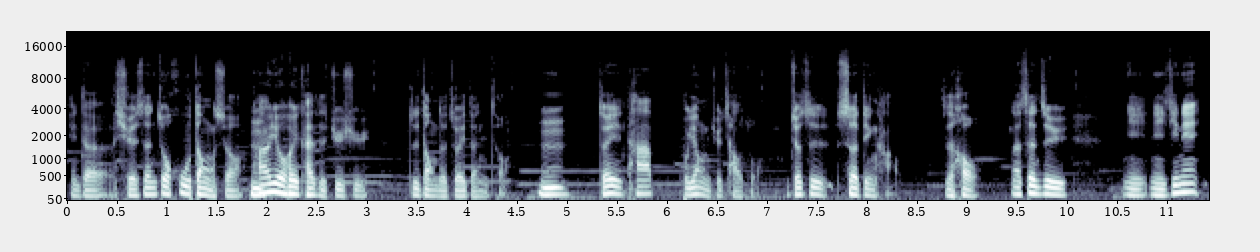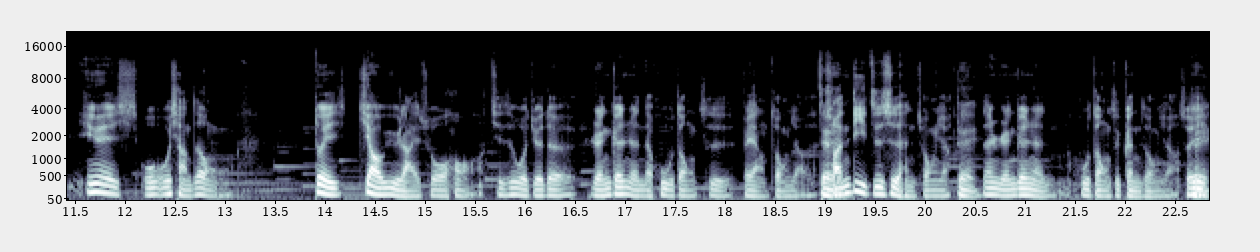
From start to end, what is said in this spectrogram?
你的学生做互动的时候，嗯、他又会开始继续自动的追着你走，嗯，所以它不用你去操作，就是设定好之后，那甚至于你你今天，因为我我想这种对教育来说哈，其实我觉得人跟人的互动是非常重要的，传递知识很重要，对，但人跟人互动是更重要，所以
